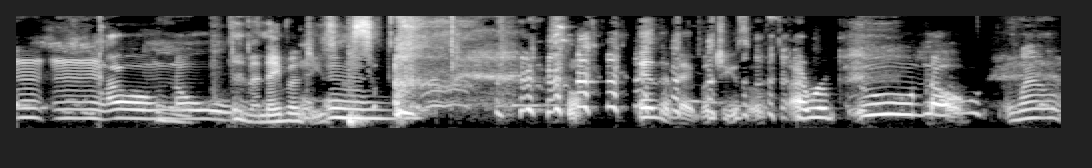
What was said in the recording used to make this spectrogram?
mm, mm. Oh no! In the name of Jesus. In the name of Jesus, I rebuke. Oh no! well,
